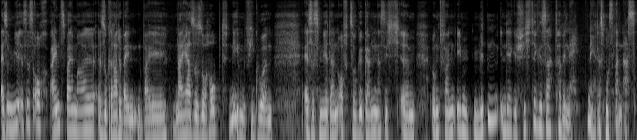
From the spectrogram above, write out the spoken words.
also mir ist es auch ein, zwei Mal, also gerade bei, bei, naja, so, so Hauptnebenfiguren, es ist mir dann oft so gegangen, dass ich ähm, irgendwann eben mitten in der Geschichte gesagt habe, nee, nee, das muss anders.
